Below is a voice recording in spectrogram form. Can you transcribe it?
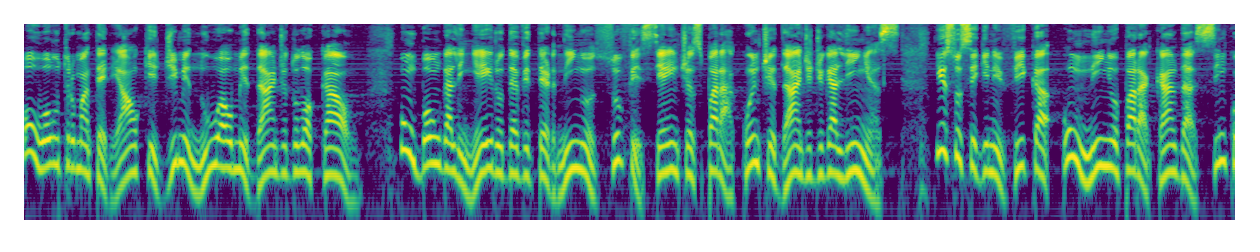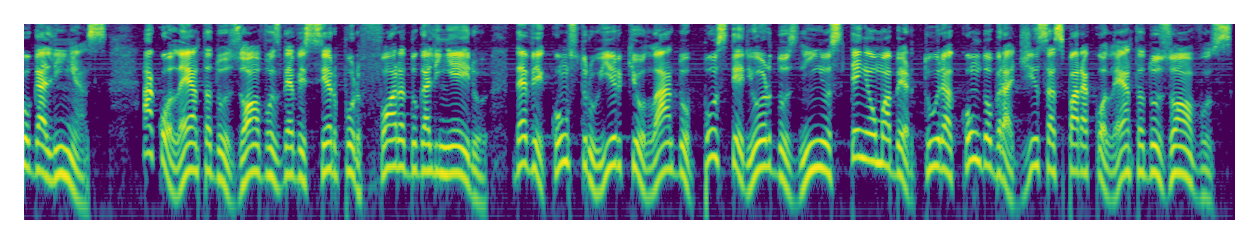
ou outro material que diminua a umidade do local. Um bom galinheiro deve ter ninhos suficientes para a quantidade de galinhas. Isso significa um ninho para cada cinco galinhas. A coleta dos ovos deve ser por fora do galinheiro. Deve construir que o lado posterior dos ninhos tenha uma abertura com dobradiças para a coleta dos ovos.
